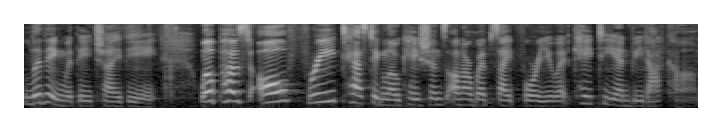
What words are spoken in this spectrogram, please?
living with HIV. We'll post all free testing locations on our website for you at ktnv.com.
